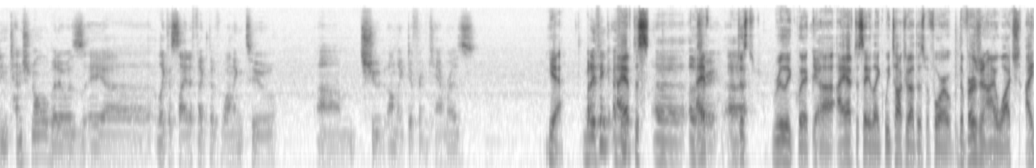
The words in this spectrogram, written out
intentional but it was a uh like a side effect of wanting to um shoot on like different cameras Yeah, but i think i, think, I have to uh oh I have- sorry uh, just really quick. yeah. Uh, I have to say, like we talked about this before. The version I watched, I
